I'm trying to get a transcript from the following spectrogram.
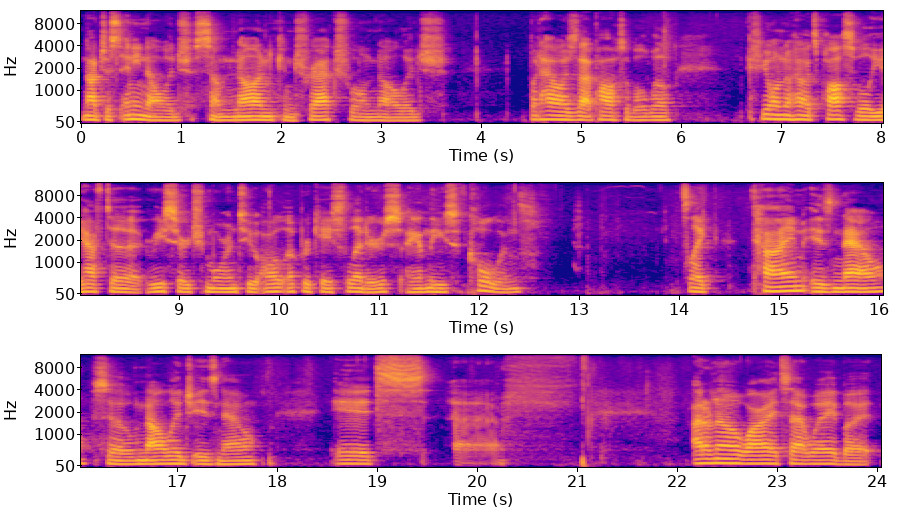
not just any knowledge, some non-contractual knowledge. But how is that possible? Well, if you want to know how it's possible, you have to research more into all uppercase letters and the use of colons. It's like time is now, so knowledge is now. It's, uh, I don't know why it's that way, but,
